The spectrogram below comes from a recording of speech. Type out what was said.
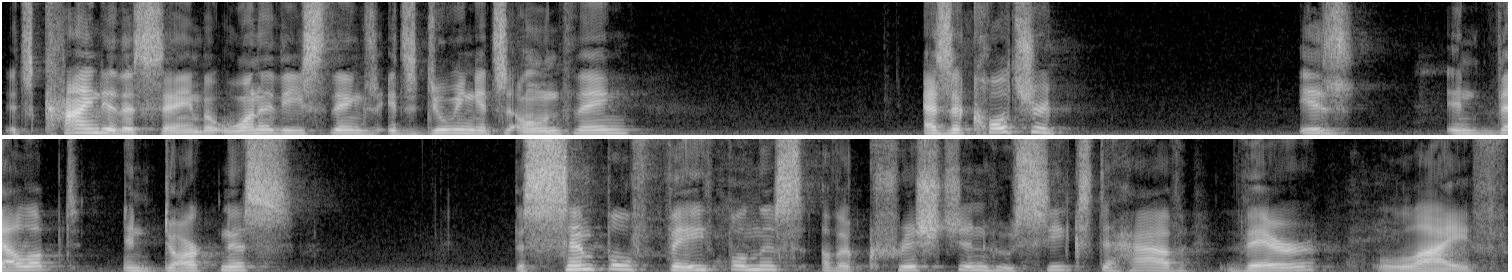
it's kind of the same, but one of these things, it's doing its own thing. As a culture is enveloped in darkness, the simple faithfulness of a Christian who seeks to have their life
